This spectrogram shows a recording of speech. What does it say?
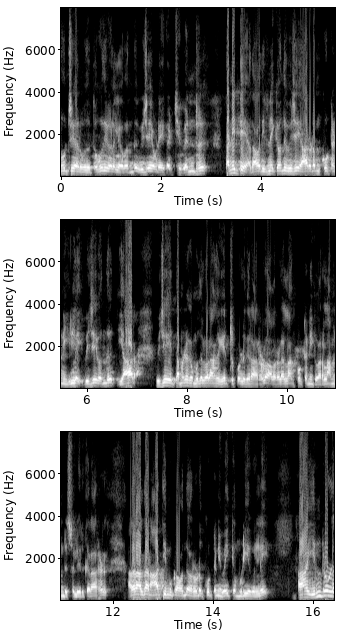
நூற்றி அறுபது தொகுதிகளில் வந்து விஜயுடைய கட்சி வென்று தனித்தே அதாவது இன்னைக்கு வந்து விஜய் யாரிடம் கூட்டணி இல்லை விஜய் வந்து யார் விஜயை தமிழக முதல்வராக ஏற்றுக்கொள்கிறார்களோ அவர்களெல்லாம் கூட்டணிக்கு வரலாம் என்று சொல்லியிருக்கிறார்கள். அதனால்தான் அதிமுக வந்து அவரோட கூட்டணி வைக்க முடியவில்லை. ஆக இன்றுள்ள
